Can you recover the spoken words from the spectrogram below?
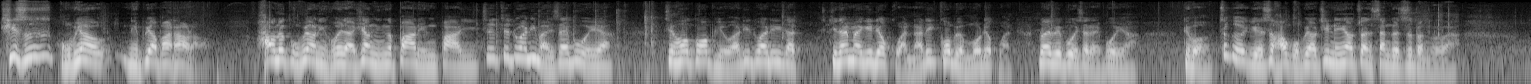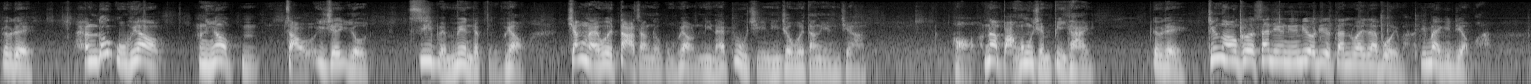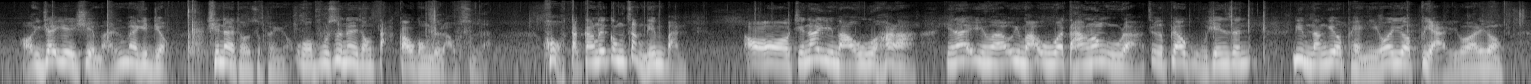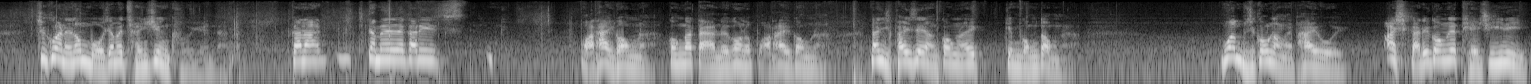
其实股票你不要怕套牢，好的股票你回来，像你个八零八一，这这段你买晒不会啊？这好股票啊，你段你个今天卖去了管啊，你股票冇了管。来买买再来买啊！对不？这个也是好股票，今年要赚三个资本额啊，对不对？很多股票你要嗯找一些有基本面的股票，将来会大涨的股票，你来布局，你就会当赢家。好，那把风险避开，对不对？金豪科三零零六六单外在买嘛，你卖去掉嘛。好，一家月线嘛，你卖去掉。亲爱的投资朋友，我不是那种打高空的老师啊。嚯，打刚在攻涨停板，哦，今仔一毛五哈啦，今仔一毛一毛五啊，大行拢有啦。这个标股先生，你唔能叫便宜，我叫撇去我你讲，即款人拢无什么诚信可言呐。干那干咩在甲你博太空啦？讲到大人来讲就博太空啦。咱是歹势人讲咧金光党啦。我唔是讲人来歹话，啊是甲你讲咧提起你，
